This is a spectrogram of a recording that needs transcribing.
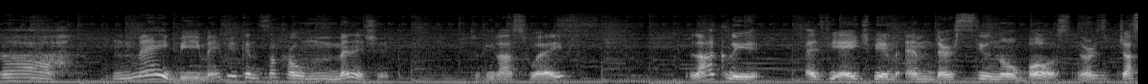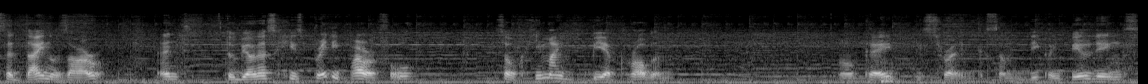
Ah. Maybe, maybe you can somehow manage it to the last wave. Luckily, at the HBMM there's still no boss, there's just a dinosaur and To be honest, he's pretty powerful, so he might be a problem. Okay, destroying some decoy buildings,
